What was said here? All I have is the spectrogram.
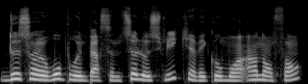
200 euros pour une personne seule au SMIC avec au moins un enfant,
